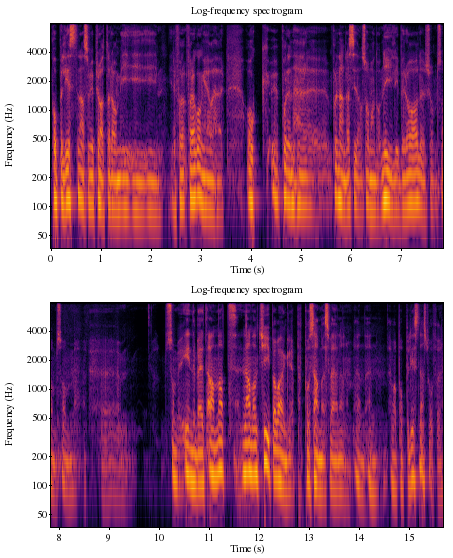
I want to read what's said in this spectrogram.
populisterna som vi pratade om i, i, i för, förra gången jag var här. Och eh, på den, här, på den andra sidan så har man då nyliberaler som, som, som, eh, som innebär ett annat, en annan typ av angrepp på samhällsvärden än, än, än vad populisterna står för.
